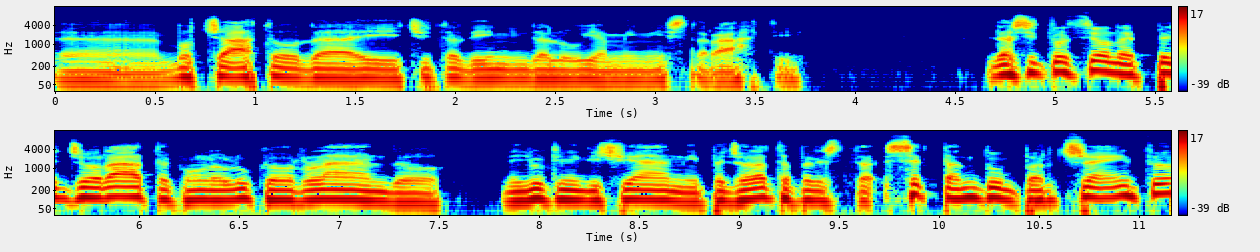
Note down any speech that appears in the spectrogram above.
eh, bocciato dai cittadini da lui amministrati. La situazione è peggiorata con la Luca Orlando negli ultimi dieci anni, peggiorata per il 71%,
